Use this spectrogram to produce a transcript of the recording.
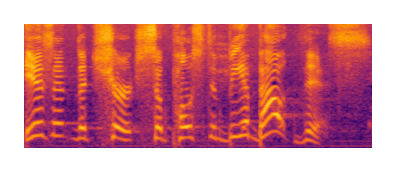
Isn't the church supposed to be about this?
